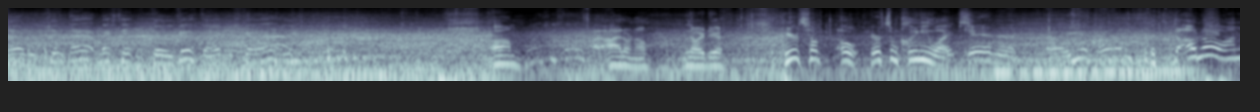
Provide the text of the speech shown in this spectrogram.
had it checked out. They sent me to Augusta. I just got out. Um, What'd she say? I, I don't know. No idea. Here's some. Oh, here's some cleaning wipes. Camera. Oh, you police? It's- oh no, I'm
